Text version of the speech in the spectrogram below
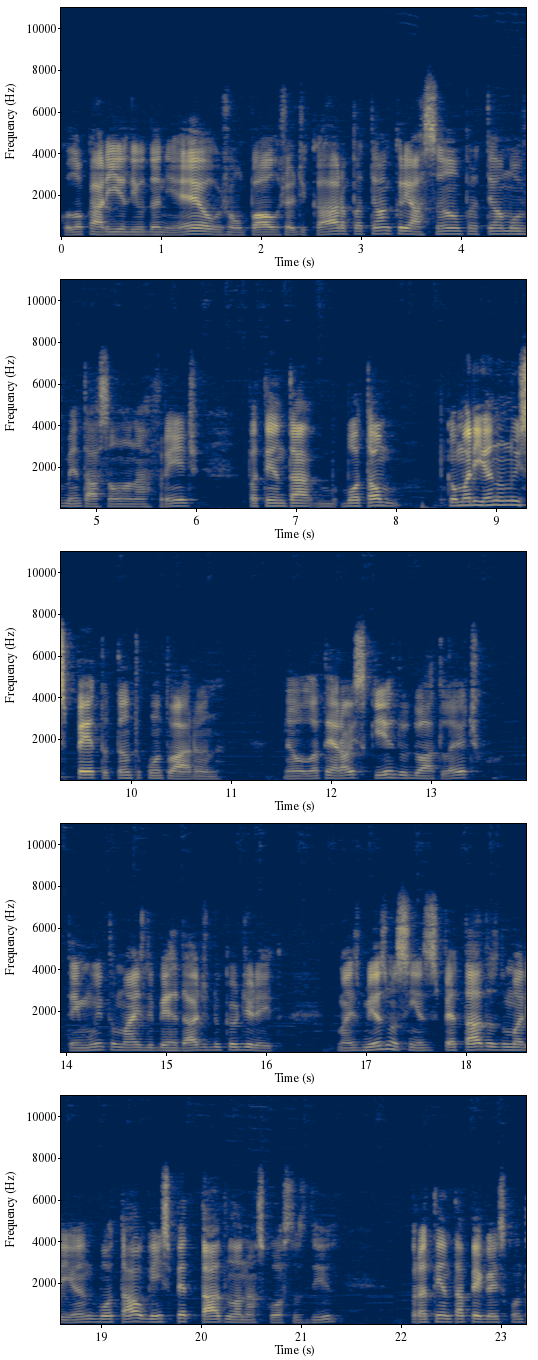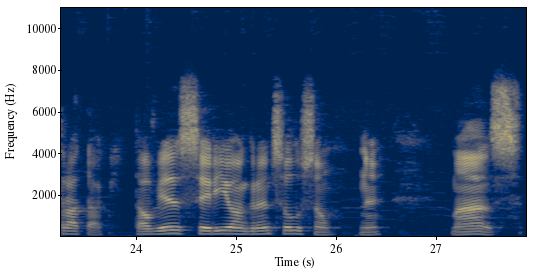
Colocaria ali o Daniel, o João Paulo já de cara para ter uma criação, para ter uma movimentação lá na frente, para tentar botar porque o Mariano não espeta tanto quanto o Arana. Né? O lateral esquerdo do Atlético tem muito mais liberdade do que o direito. Mas mesmo assim, as espetadas do Mariano, botar alguém espetado lá nas costas dele para tentar pegar esse contra-ataque. Talvez seria uma grande solução, né? Mas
